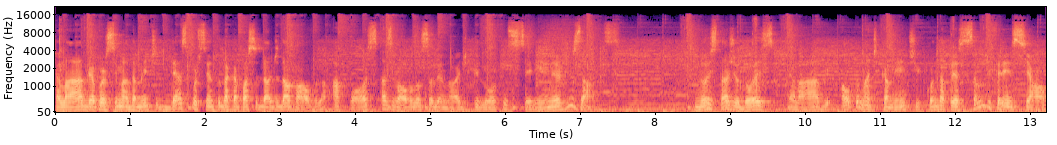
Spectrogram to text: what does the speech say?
ela abre aproximadamente 10% da capacidade da válvula após as válvulas solenoide pilotos serem energizadas. No estágio 2, ela abre automaticamente quando a pressão diferencial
